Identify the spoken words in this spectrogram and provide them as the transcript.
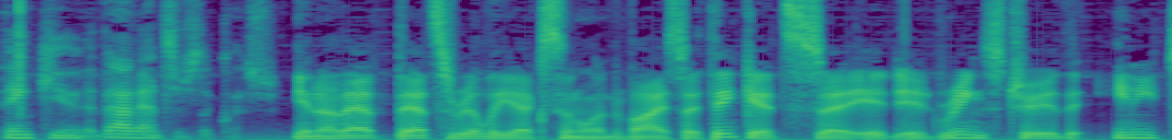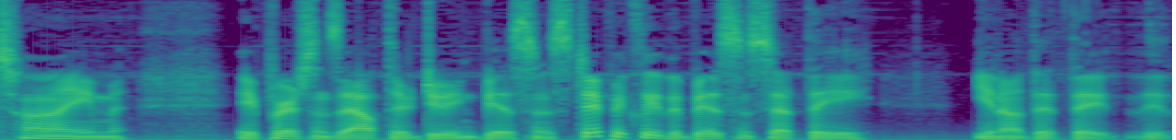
Thank you. That answers the question. You know that that's really excellent advice. I think it's uh, it it rings true that anytime a person's out there doing business, typically the business that they you know that they, the,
